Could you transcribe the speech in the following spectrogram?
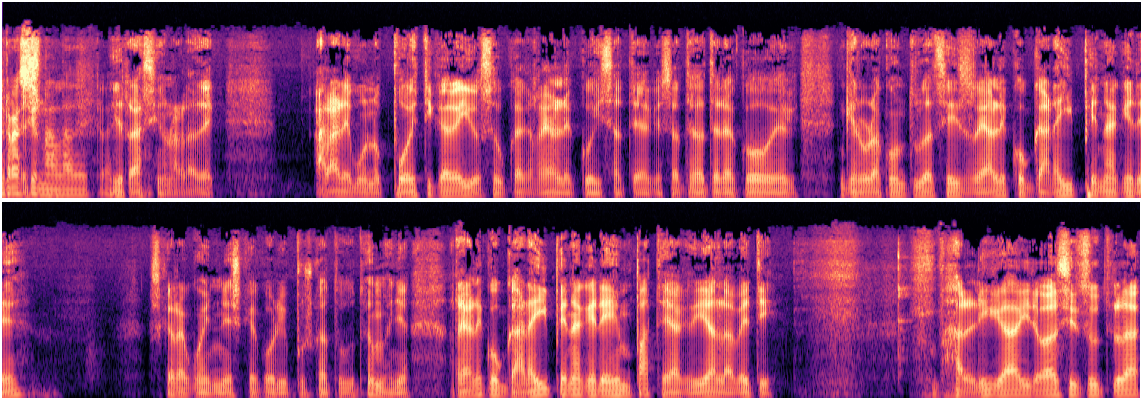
Irrazionala dek, bai. Irrazionala dek. Alare, bueno, poetika gehiago zeukak realeko izateak, esate baterako, e, gerora konturatzeiz realeko garaipenak ere, ezkerrako hain neskek hori puskatu dute, baina realeko garaipenak ere empateak diala beti. Ba, liga irabazi zutela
